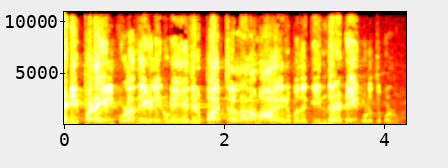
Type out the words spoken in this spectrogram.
அடிப்படையில் குழந்தைகளினுடைய எதிர்பார்த்தல் நலமாக இருப்பதற்கு இந்த ரெண்டையும் கொடுத்துக் கொள்வோம்.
